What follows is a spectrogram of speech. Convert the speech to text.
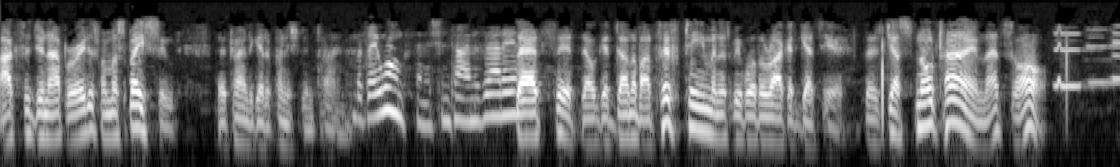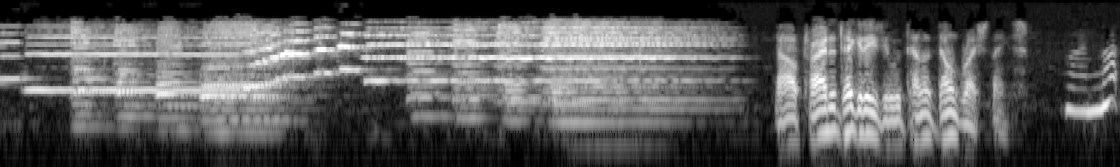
oxygen apparatus from a spacesuit. They're trying to get it finished in time. But they won't finish in time, is that it? That's it. They'll get done about 15 minutes before the rocket gets here. There's just no time, that's all. Now, try to take it easy, Lieutenant. Don't rush things. Well, I'm not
